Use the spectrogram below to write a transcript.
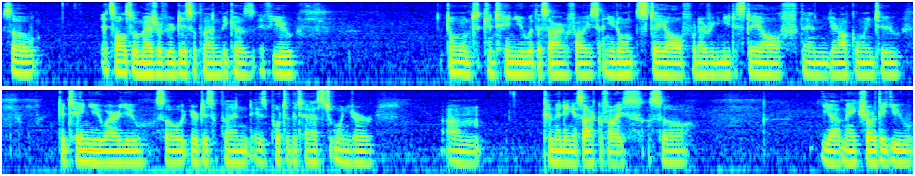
So it's also a measure of your discipline because if you don't continue with the sacrifice and you don't stay off whenever you need to stay off, then you're not going to continue, are you? So your discipline is put to the test when you're um, committing a sacrifice. So yeah, make sure that you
